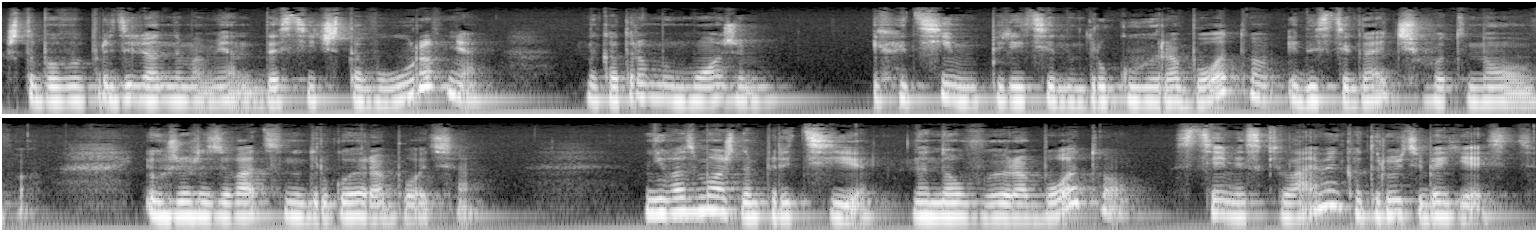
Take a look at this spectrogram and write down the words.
чтобы в определенный момент достичь того уровня, на котором мы можем и хотим перейти на другую работу и достигать чего-то нового, и уже развиваться на другой работе. Невозможно прийти на новую работу с теми скиллами, которые у тебя есть.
